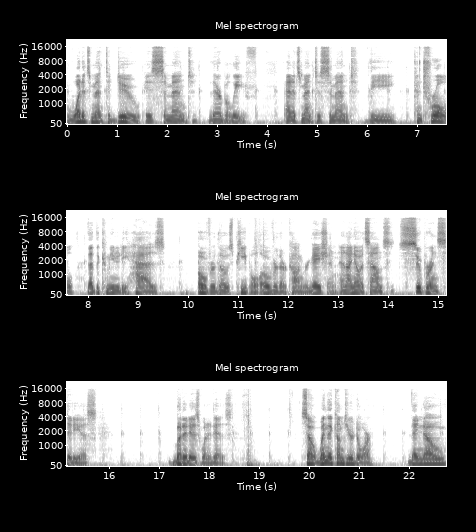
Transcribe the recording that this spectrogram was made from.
What it's meant to do is cement their belief. And it's meant to cement the control that the community has over those people, over their congregation. And I know it sounds super insidious, but it is what it is. So when they come to your door, they know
